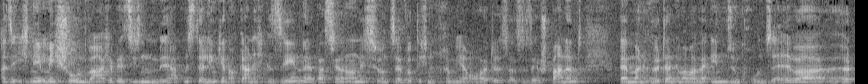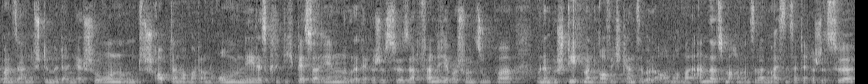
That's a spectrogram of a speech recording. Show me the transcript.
Also ich nehme mich schon wahr. Ich habe jetzt diesen, ich habe Mr. Link ja noch gar nicht gesehen, äh, Bastian auch nicht. Ist für uns ja wirklich eine Premiere heute, ist also sehr spannend. Äh, Man hört dann immer mal im Synchron selber, äh, hört man seine Stimme dann ja schon und schraubt dann nochmal dran rum. Nee, das kriege ich besser hin. Oder der Regisseur sagt, fand ich aber schon super. Und dann besteht man drauf, ich kann es aber auch nochmal anders machen und so weiter. Meistens hat der Regisseur,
